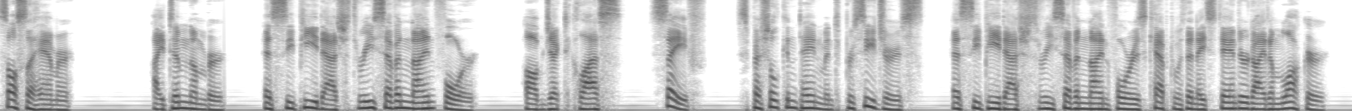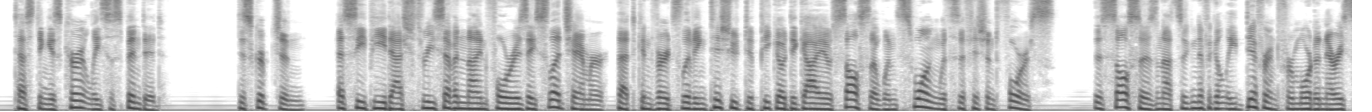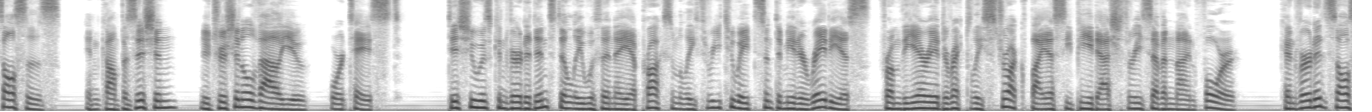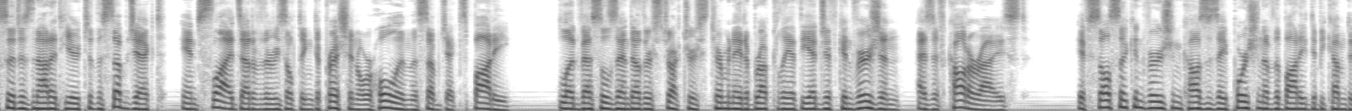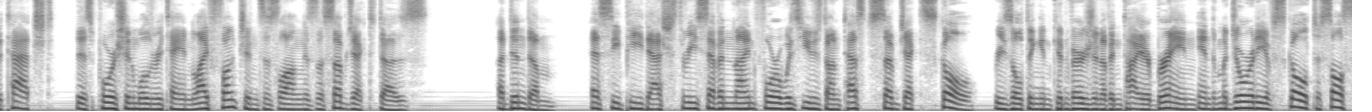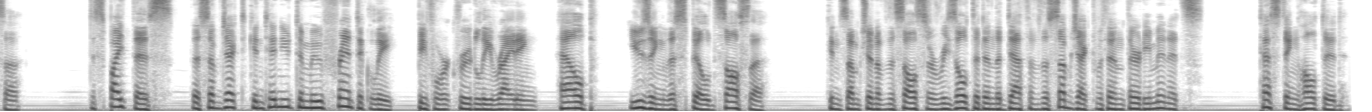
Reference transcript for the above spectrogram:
Salsa Hammer. Item Number SCP 3794. Object Class Safe. Special Containment Procedures SCP 3794 is kept within a standard item locker. Testing is currently suspended. Description SCP 3794 is a sledgehammer that converts living tissue to pico de gallo salsa when swung with sufficient force. This salsa is not significantly different from ordinary salsas in composition, nutritional value, or taste. Tissue is converted instantly within a approximately 3 to 8 centimeter radius from the area directly struck by SCP-3794. Converted salsa does not adhere to the subject and slides out of the resulting depression or hole in the subject's body. Blood vessels and other structures terminate abruptly at the edge of conversion, as if cauterized. If salsa conversion causes a portion of the body to become detached, this portion will retain life functions as long as the subject does. Addendum SCP 3794 was used on test subject Skull, resulting in conversion of entire brain and majority of skull to salsa. Despite this, the subject continued to move frantically before crudely writing, Help, using the spilled salsa. Consumption of the salsa resulted in the death of the subject within 30 minutes. Testing halted.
